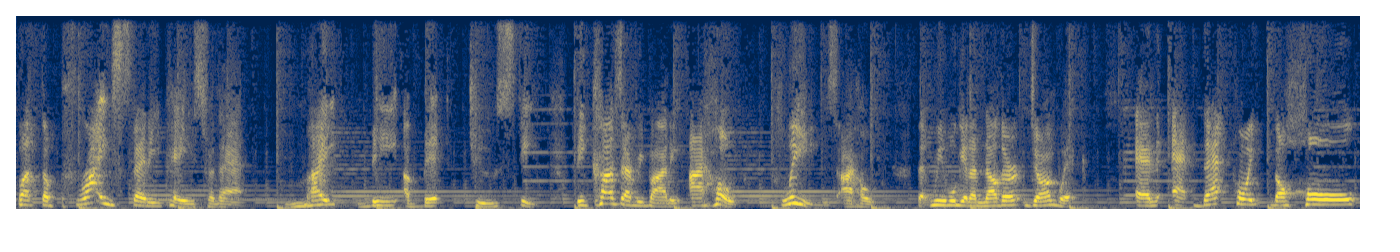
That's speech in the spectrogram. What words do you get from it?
but the price that he pays for that might be a bit too steep. Because everybody, I hope, please, I hope that we will get another John Wick. And at that point, the whole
